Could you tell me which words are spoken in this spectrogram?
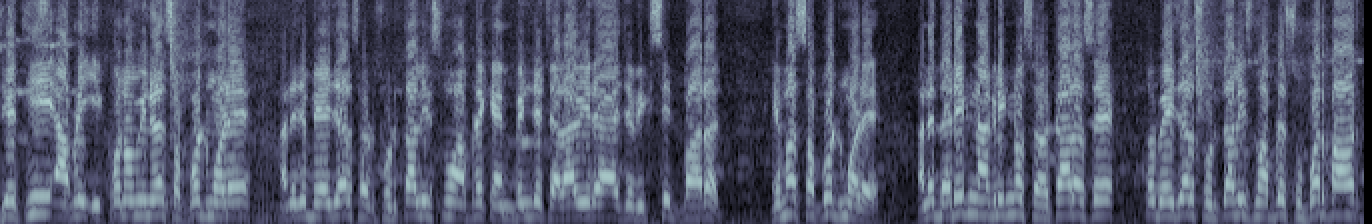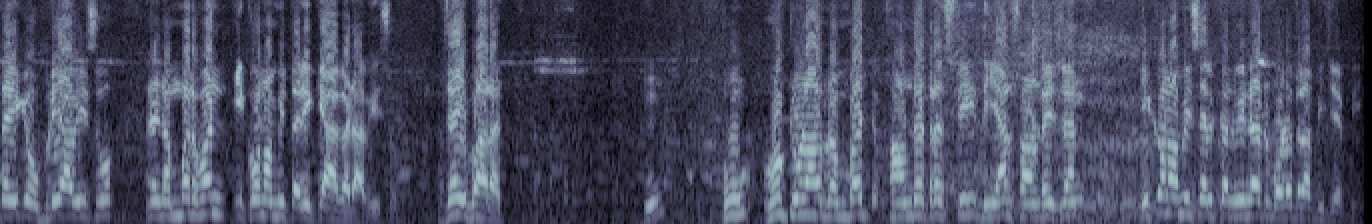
જેથી આપણી ઇકોનોમીને સપોર્ટ મળે અને જે બે હજાર સુડતાલીસનું આપણે કેમ્પેન જે ચલાવી રહ્યા છે વિકસિત ભારત, એમાં સપોર્ટ મળે. અને દરેક નાગરિકનો સહકાર હશે, તો બે હજાર સુડતાલીસમાં આપણે સુપર પાવર તરીકે ઉભરી આવીશું અને નંબર વન ઇકોનોમી તરીકે આગળ આવીશું. જય ભારત? હું હું Krunal Brahmbhatt founder trustee Diyan foundation economy cell convenor Vadodara BJP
